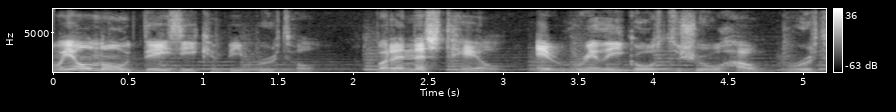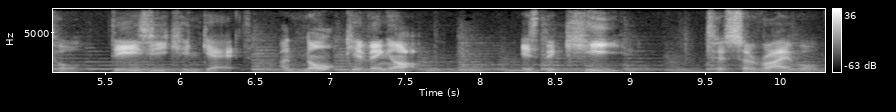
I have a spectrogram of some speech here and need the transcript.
we all know DayZ can be brutal, but in this tale, it really goes to show how brutal DayZ can get, and not giving up is the key to survival.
